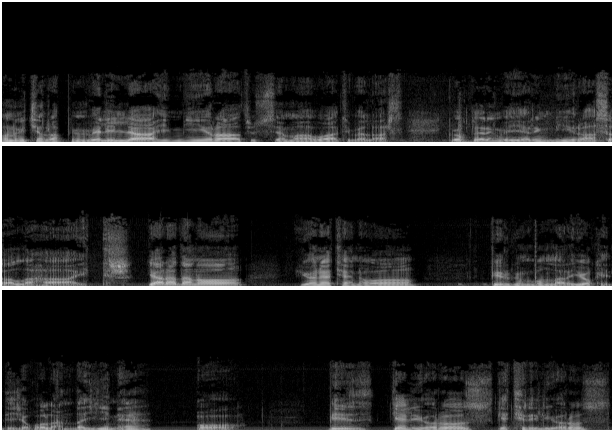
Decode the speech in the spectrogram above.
Onun için Rabbim velillahi miratü's semavati vel arz. Göklerin ve yerin mirası Allah'a aittir. Yaradan o, yöneten o. Bir gün bunları yok edecek olan da yine o. Biz geliyoruz, getiriliyoruz.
